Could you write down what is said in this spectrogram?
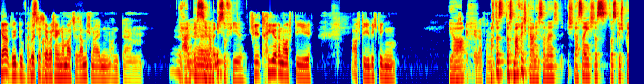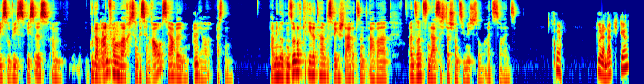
Ja, du wirst es ja wahrscheinlich nochmal zusammenschneiden und ähm, ja, ein bisschen, äh, aber nicht so viel. Filtrieren auf die, auf die wichtigen ja, ach, das, das mache ich gar nicht, sondern ich, ich lasse eigentlich das, das Gespräch so, wie es wie es ist. Um, gut, am Anfang mache ich so ein bisschen raus, ja, weil mhm. ja erst ein paar Minuten so noch geredet haben, bis wir gestartet sind, aber ansonsten lasse ich das schon ziemlich so eins zu eins. Cool. Du, dann danke ich dir.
